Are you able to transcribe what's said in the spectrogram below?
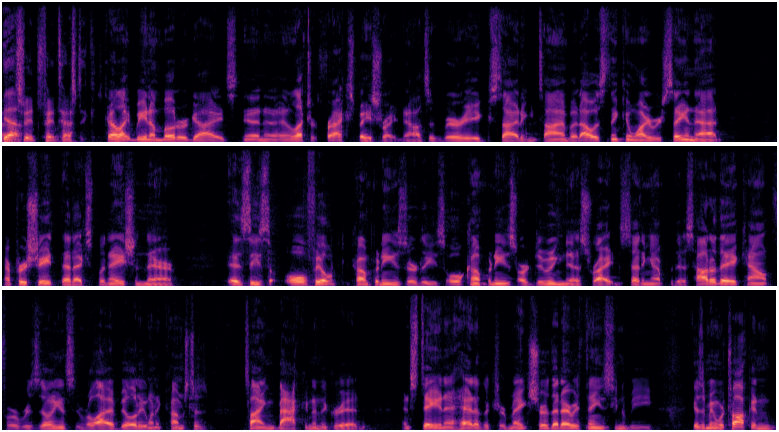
Yeah. It's, it's fantastic. It's kind of like being a motor guy it's in an electric frac space right now. It's a very exciting time. But I was thinking while you were saying that, I appreciate that explanation there. As these oil field companies or these oil companies are doing this, right, and setting up for this, how do they account for resilience and reliability when it comes to tying back into the grid and staying ahead of the curve? Make sure that everything's going to be, because I mean, we're talking,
